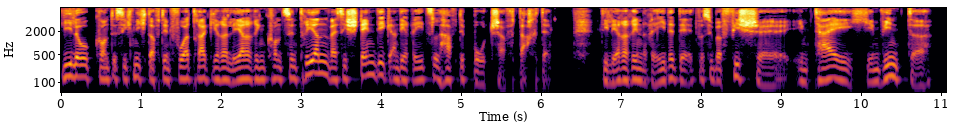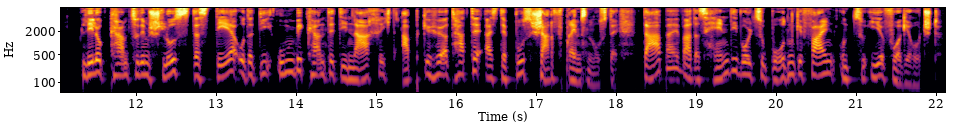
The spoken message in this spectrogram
Lilo konnte sich nicht auf den Vortrag ihrer Lehrerin konzentrieren, weil sie ständig an die rätselhafte Botschaft dachte. Die Lehrerin redete etwas über Fische im Teich, im Winter, Lelo kam zu dem Schluss, dass der oder die Unbekannte die Nachricht abgehört hatte, als der Bus scharf bremsen musste. Dabei war das Handy wohl zu Boden gefallen und zu ihr vorgerutscht.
